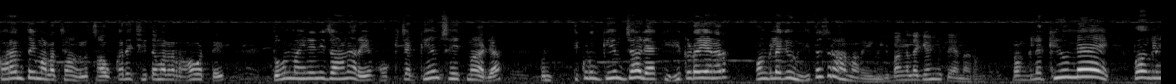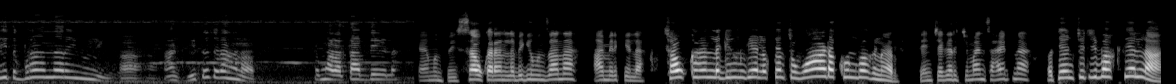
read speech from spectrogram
करमतंय मला चांगलं सावकारीच इथं मला राह वाटतंय. दोन महिन्यांनी जाणार आहे हॉकीच्या गेम्स आहेत माझ्या पण तिकडून गेम झाल्या की इकडं येणार बंगला घेऊन इथंच राहणार आहे मी. बंगला घेऊन इथं येणार. बंगला घेऊन नाही बंगला इथं बांधणार आहे मी. आणि इथंच राहणार. तर मला ताप द्यायला. काय म्हणतोय? सावकारांना बी घेऊन जा ना अमेरिकेला. सावकारांना घेऊन गेलो त्यांचं वाडा कोण बघणार. त्यांच्या घरची माणसं आहेत ना. अ, त्यांची ती बघतील ना.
